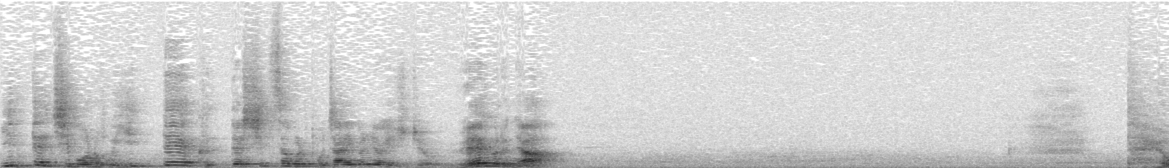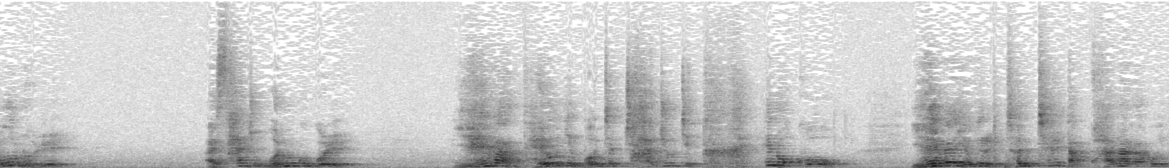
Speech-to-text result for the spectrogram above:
이때 집어넣고 이때 그때 십석을 보자 이걸 이야기해 주죠. 왜 그러냐? 대운을 아니 사주 원국을 얘가 대운이 먼저 좌주지 다 해놓고 얘가 여기를 전체를 다 관할하고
